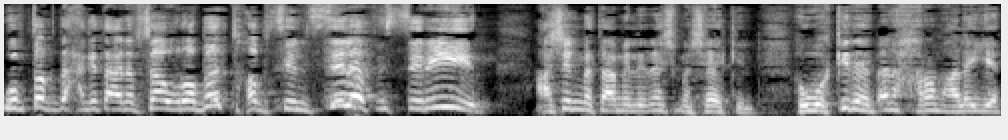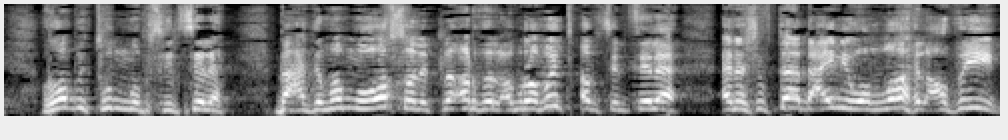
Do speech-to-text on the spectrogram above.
وبتقضي حاجتها على نفسها ورابطها بسلسلة في السرير. عشان ما تعمل لناش مشاكل. هو كده يبقى أنا حرام عليا. رابط أمه بسلسلة. بعد ما أمه وصلت لأرض العمر رابطها بسلسلة. أنا شفتها بعيني والله العظيم.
